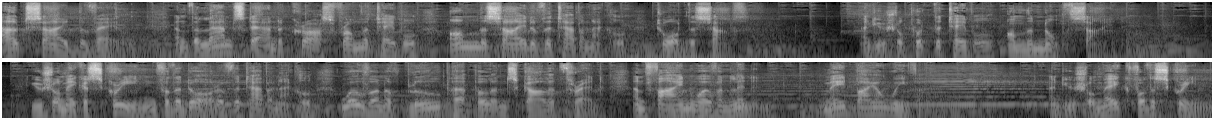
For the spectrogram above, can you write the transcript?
outside the veil, and the lampstand across from the table on the side of the tabernacle toward the south. And you shall put the table on the north side. You shall make a screen for the door of the tabernacle, woven of blue, purple, and scarlet thread, and fine woven linen, made by a weaver. And you shall make for the screen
